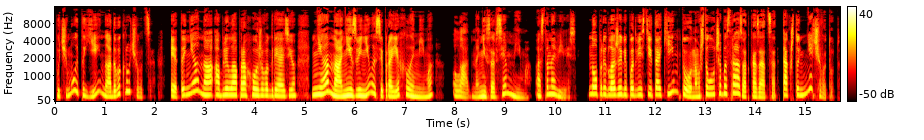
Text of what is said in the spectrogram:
почему это ей надо выкручиваться? Это не она облила прохожего грязью, не она не извинилась и проехала мимо. Ладно, не совсем мимо, остановились. Но предложили подвести таким тоном, что лучше бы сразу отказаться. Так что нечего тут.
